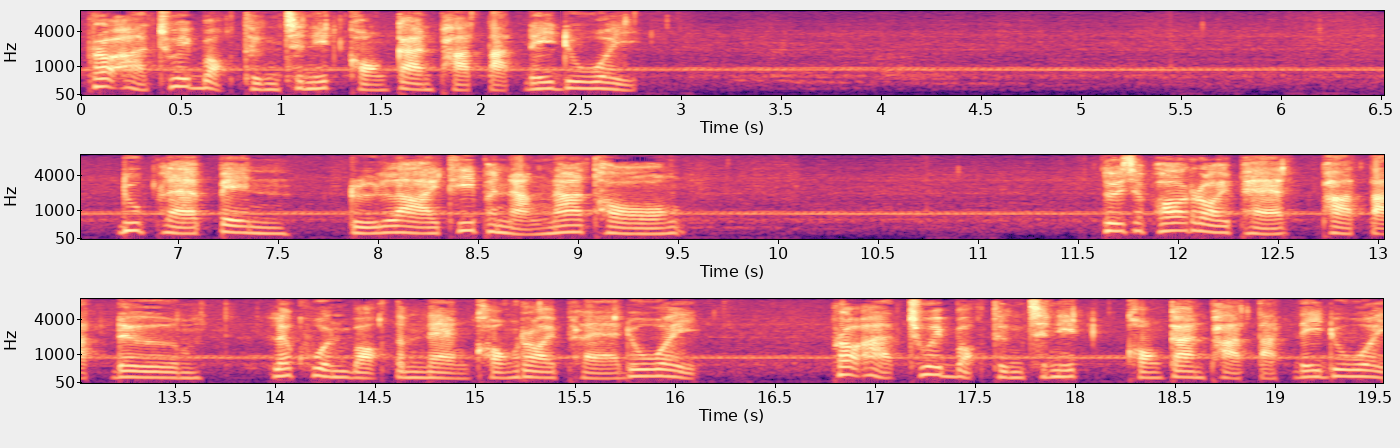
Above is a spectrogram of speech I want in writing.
เพราะอาจช่วยบอกถึงชนิดของการผ่าตัดได้ด้วย ดูแผลเป็นหรือลายที่ผนังหน้าท้อง โดยเฉพาะรอยแผลผ่าตัดเดิม และควรบอกตำแหน่งของรอยแผลด้วย เพราะอาจช่วยบอกถึงชนิดของการผ่าตัดได้ด้วย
